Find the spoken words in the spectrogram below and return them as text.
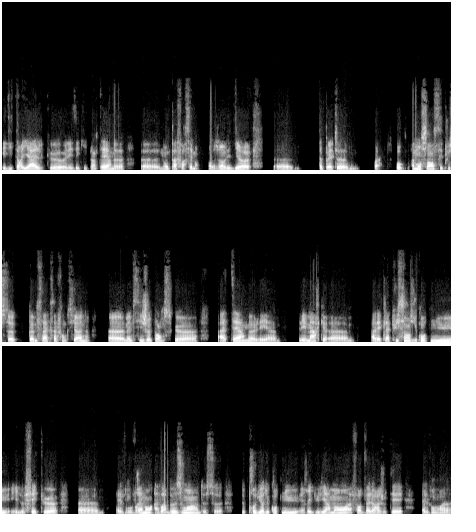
éditorial que les équipes internes euh, n'ont pas forcément. J'ai envie de dire, euh, ça peut être, euh, voilà. à mon sens, c'est plus comme ça que ça fonctionne, même si je pense que à terme, les, les marques, avec la puissance du contenu et le fait que elles vont vraiment avoir besoin de se de produire du contenu régulièrement à forte valeur ajoutée. Elles vont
